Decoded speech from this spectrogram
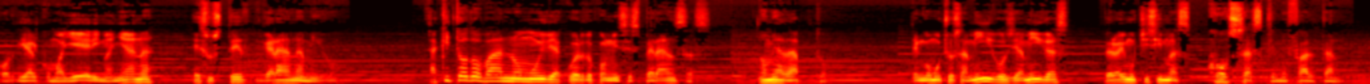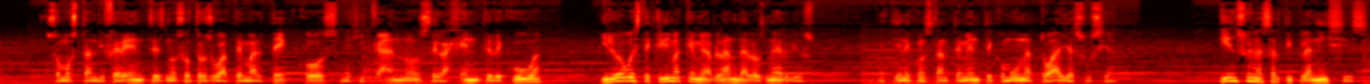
Cordial como ayer y mañana, es usted gran amigo. Aquí todo va no muy de acuerdo con mis esperanzas. No me adapto. Tengo muchos amigos y amigas, pero hay muchísimas cosas que me faltan. Somos tan diferentes nosotros guatemaltecos, mexicanos, de la gente de Cuba, y luego este clima que me ablanda los nervios me tiene constantemente como una toalla sucia. Pienso en las altiplanicies,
